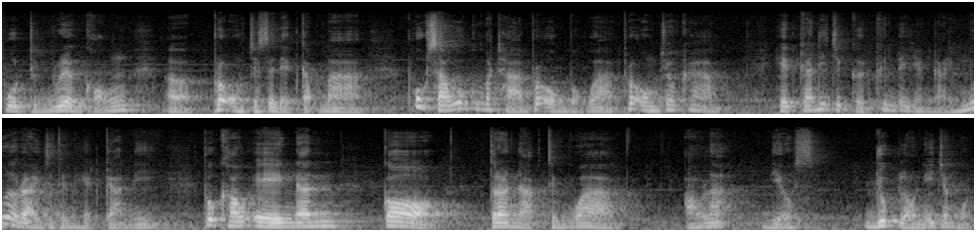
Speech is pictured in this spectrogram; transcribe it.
พูดถึงเรื่องของออพระองค์จะเสด็จกลับมา พวกสาวกก็มาถามพระองค์บอกว่าพระองค์เจ้าข้าเหตุการณ์ที่จะเกิดขึ้นได้ยังไง เมื่อไรจะถึงเหตุการณ์นี้ พวกเขาเองนั้นก็ตระหนักถึงว่าเอาละเดี๋ยวยุคเหล่านี้จะหมด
